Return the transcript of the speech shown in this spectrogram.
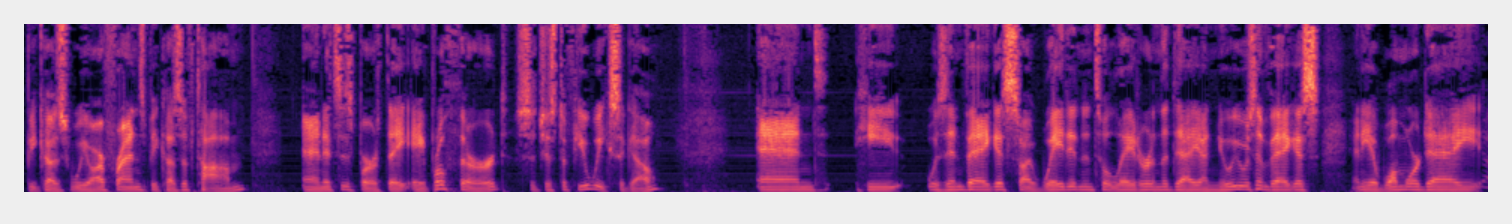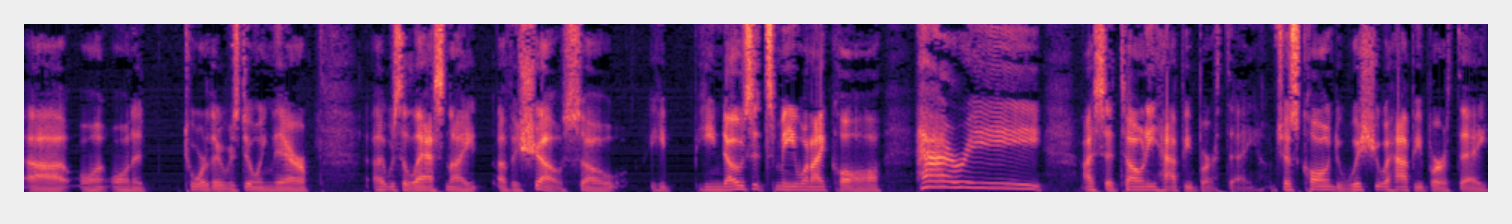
because we are friends because of Tom, and it's his birthday, April 3rd, so just a few weeks ago. And he was in Vegas, so I waited until later in the day. I knew he was in Vegas, and he had one more day uh, on, on a tour that he was doing there. Uh, it was the last night of his show, so he he knows it's me when I call. Harry, I said, Tony, happy birthday. I'm just calling to wish you a happy birthday.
